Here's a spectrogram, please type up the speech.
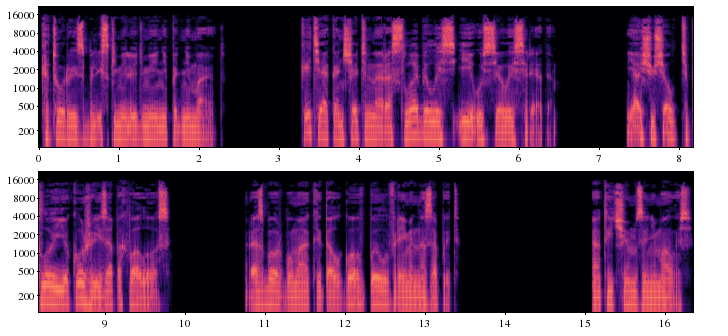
которые с близкими людьми не поднимают. Кэти окончательно расслабилась и уселась рядом. Я ощущал тепло ее кожи и запах волос. Разбор бумаг и долгов был временно забыт. «А ты чем занималась?»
